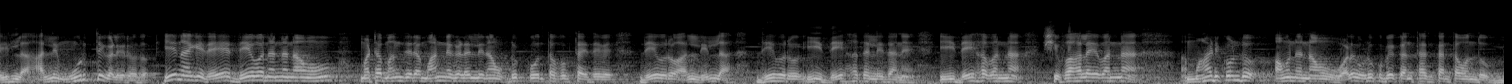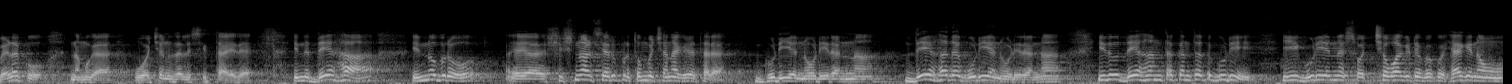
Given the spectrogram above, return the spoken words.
ಇಲ್ಲ, ಅಲ್ಲಿ ಮೂರ್ತಿಗಳಿರೋದು. ಏನಾಗಿದೆ? ದೇವನನ್ನು ನಾವು ಮಠ, ಮಂದಿರ, ಮಾನ್ಯಗಳಲ್ಲಿ ನಾವು ಹುಡುಕುವಂತ ಹೋಗ್ತಾ ಇದ್ದೇವೆ. ದೇವರು ಅಲ್ಲಿಲ್ಲ. ದೇವರು ಈ ದೇಹದಲ್ಲಿದ್ದಾನೆ. ಈ ದೇಹವನ್ನು, ಶಿವಾಲಯವನ್ನು ಮಾಡಿಕೊಂಡು ಅವನ್ನ ನಾವು ಒಳಗೆ ಹುಡುಕಬೇಕಂತಕ್ಕಂಥ ಒಂದು ಬೆಳಕು ನಮಗೆ ವಚನದಲ್ಲಿ ಸಿಗ್ತಾ ಇದೆ. ಇನ್ನು ದೇಹ ಇನ್ನೊಬ್ಬರು ಶಿಶ್ನಾಳ್ ಶರೀಫರು ತುಂಬ ಚೆನ್ನಾಗಿ ಹೇಳ್ತಾರೆ, ಗುಡಿಯ ನೋಡಿರನ್ನ, ದೇಹದ ಗುಡಿಯ ನೋಡಿರನ್ನ. ಇದು ದೇಹ ಅಂತಕ್ಕಂಥದ್ದು ಗುಡಿ. ಈ ಗುಡಿಯನ್ನು ಸ್ವಚ್ಛವಾಗಿಡಬೇಕು ಹೇಗೆ ನಾವು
